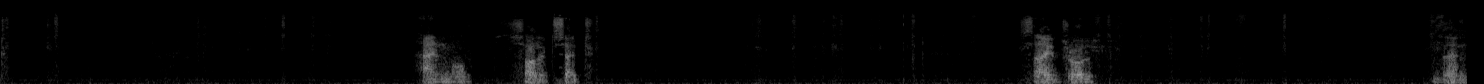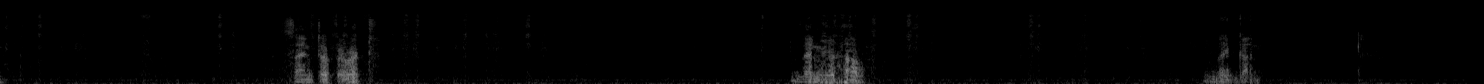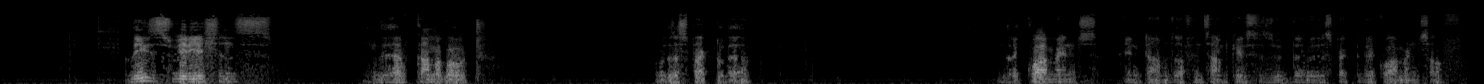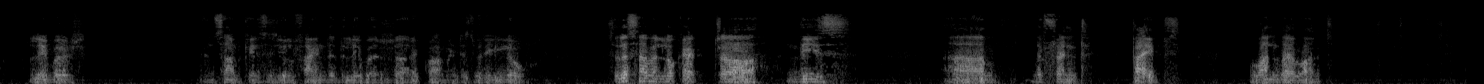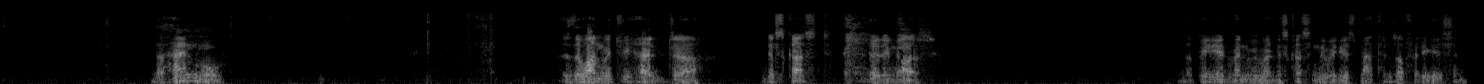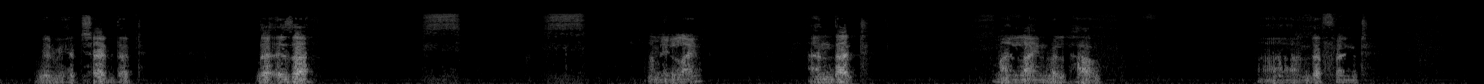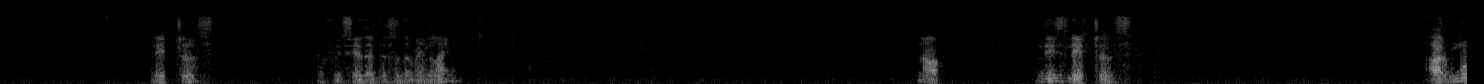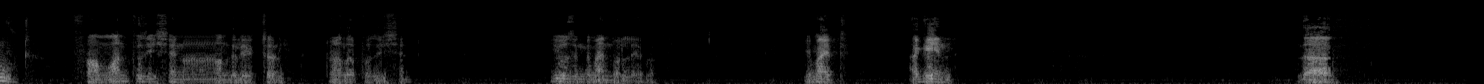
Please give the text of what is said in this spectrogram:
Hand moved solid set, side roll, then center pivot, then you have big gun. These variations they have come about with respect to the, the requirements in terms of in some cases with, the, with respect to the requirements of labor. In some cases you will find that the labor uh, requirement is very low. So let's have a look at uh, these um, different types one by one the hand move is the one which we had uh, discussed during our the period when we were discussing the various methods of irrigation where we had said that there is a, a main line and that main line will have uh, different laterals. If we say that this is the main line. Now, these laterals are moved from one position on the lateral to another position using the manual labor. You might again the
